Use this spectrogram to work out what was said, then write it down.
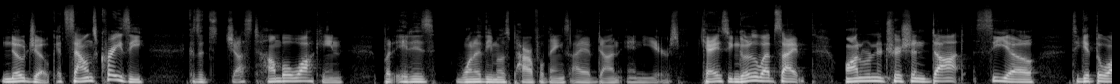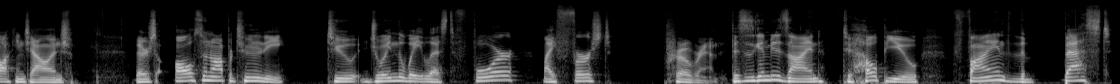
No joke. It sounds crazy because it's just humble walking, but it is one of the most powerful things I have done in years. Okay, so you can go to the website onwardnutrition.co to get the walking challenge. There's also an opportunity to join the waitlist for my first program. This is going to be designed to help you find the best,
